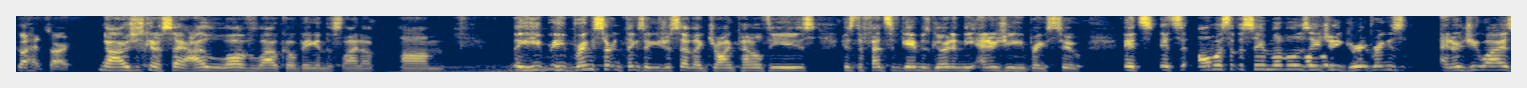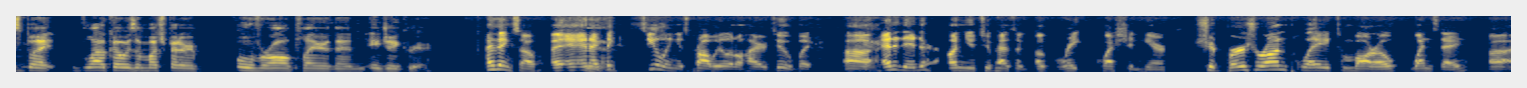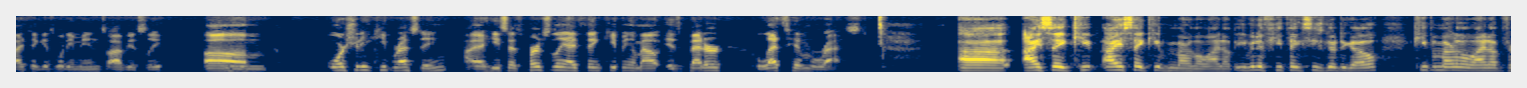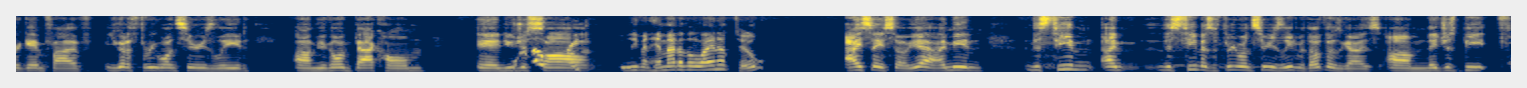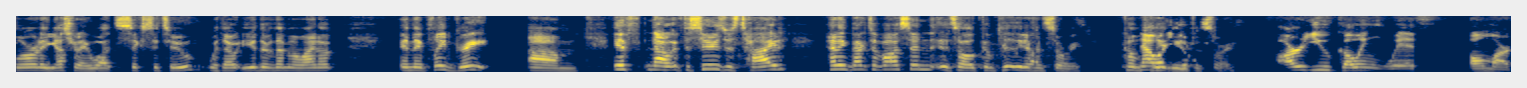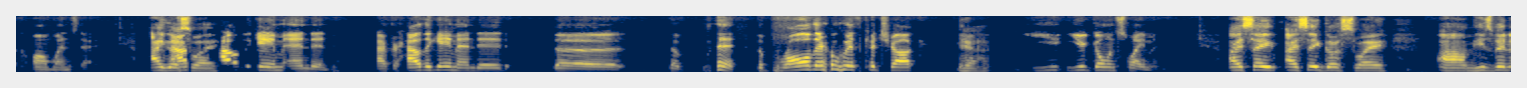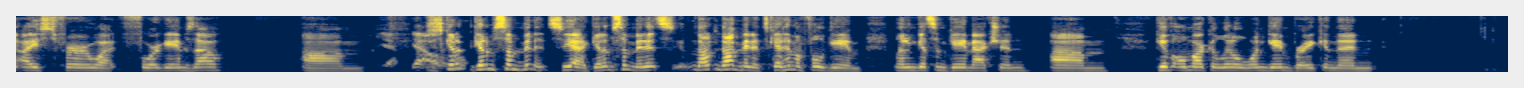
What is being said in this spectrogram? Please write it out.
go ahead. Sorry. No, I was just gonna say I love Lauko being in this lineup. Um, he he brings certain things that you just said, like drawing penalties. His defensive game is good, and the energy he brings too. It's it's almost at the same level as AJ Greer brings energy wise, but Lauko is a much better overall player than AJ Greer. I think so, and yeah. I think ceiling is probably a little higher too. But uh, yeah. edited on YouTube has a, a, great question here. Should Bergeron play tomorrow, Wednesday? Uh, I think is what he means, obviously. Um, mm-hmm. Or should he keep resting? Uh, he says, personally, I think keeping him out is better. Let him rest. Uh, I say keep. I say keep him out of the lineup, even if he thinks he's good to go. Keep him out of the lineup for Game Five. You got a three-one series lead. Um, you're going back home, and you just saw you leaving him out of the lineup too. I say so. Yeah. I mean, this team, I'm this team has a three-one series lead without those guys. Um, they just beat Florida yesterday. What six to two without either of them in the lineup, and they played great. Um, if now if the series was tied heading back to Boston, it's a completely different story. Completely you, different story. Are you going with Ullmark on Wednesday? I go after Sway. How the game ended. After how the game ended, the the the brawl there with Tkachuk. Yeah, you, are going Swayman. I say I say go Sway. Um, he's been iced for what four games now. Um, yeah, yeah. Just get him get him some minutes. Yeah, get him some minutes. Not not minutes. Get him a full game. Let him get some game action. Um, give Ullmark a little one game break, and then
